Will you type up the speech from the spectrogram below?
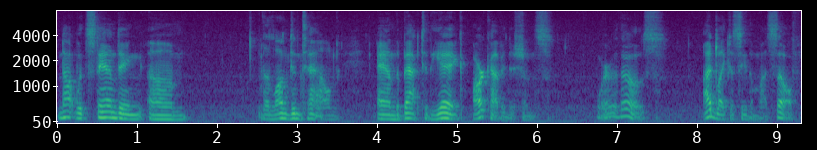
notwithstanding um, the London Town and the Back to the Egg archive editions. Where are those? I'd like to see them myself.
